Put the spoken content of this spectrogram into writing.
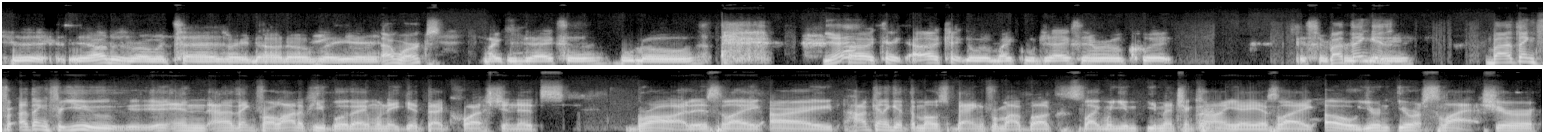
yeah, I'll just roll with Taz right now, though. But yeah, that works. Michael Jackson, who knows? Yeah, I'll kick. I'll kick it with Michael Jackson real quick. But I think it's, but I think for, I think for you, and I think for a lot of people that when they get that question, it's broad. It's like, all right, how can I get the most bang for my buck? It's like when you, you mentioned Kanye, it's like, oh, you're you're a slash. You're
